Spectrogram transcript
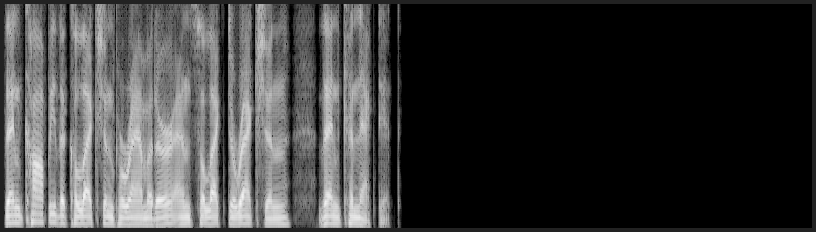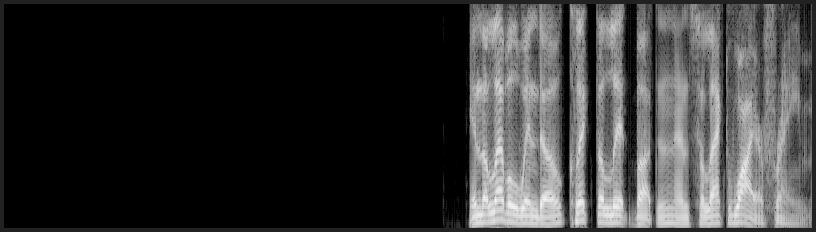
then copy the collection parameter and select direction, then connect it. In the level window, click the Lit button and select Wireframe.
